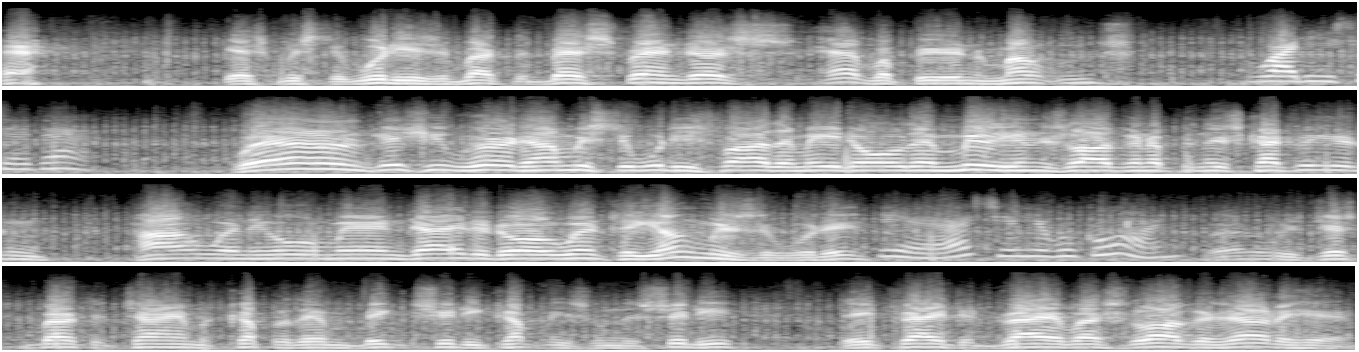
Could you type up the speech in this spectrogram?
Guess Mr. Woody is about the best friend us have up here in the mountains. Why do you say that? Well, guess you've heard how Mr. Woody's father made all them millions logging up in this country and how when the old man died it all went to young Mr. Woody. Yes, here you were going. Well, it was just about the time a couple of them big city companies from the city, they tried to drive us loggers out of here.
